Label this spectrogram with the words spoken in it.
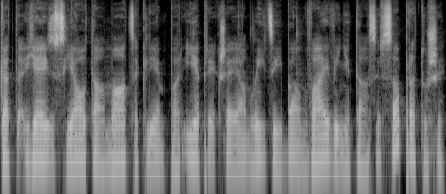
kad Jēzus jautā mācekļiem par iepriekšējām līdzībām, vai viņi tās ir sapratuši,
